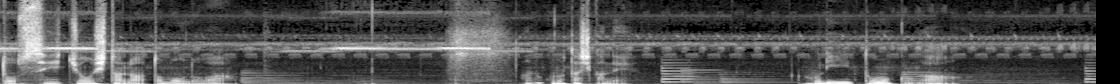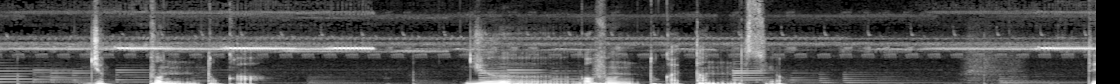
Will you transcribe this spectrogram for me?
と成長したなと思うのはあの頃確かねフリートークが10分とか15分とかやったんですよ。で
